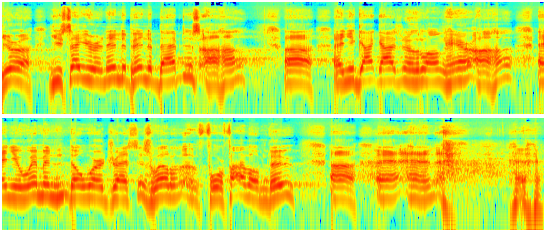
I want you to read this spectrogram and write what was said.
You're a, you say you're an independent Baptist? Uh-huh. Uh, and you got guys with long hair? Uh-huh. And your women don't wear dresses? Well, uh, four or five of them do. Uh, and, and,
